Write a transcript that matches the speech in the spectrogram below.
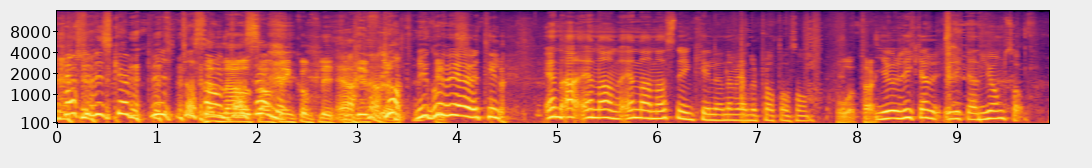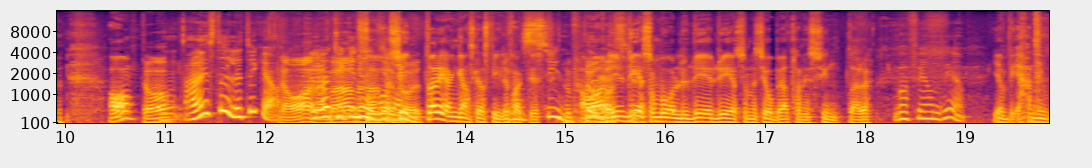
Nu kanske vi ska byta Now samtal. something completely different. Ja, nu går vi över till en, en, en annan snygg kille när vi ändå pratar om sånt. Åh, tack. Jo, Rickard, Rickard Jomshof. Ja, Ja, Mm, Han är stilig tycker jag. Ja, Eller vad tycker ni? han- för att vara syntare är han ganska stilig faktiskt. Ja, det är det som, var, det är det som är så jobbigt, att han är syntare. Varför är han det? Jag vet, han är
